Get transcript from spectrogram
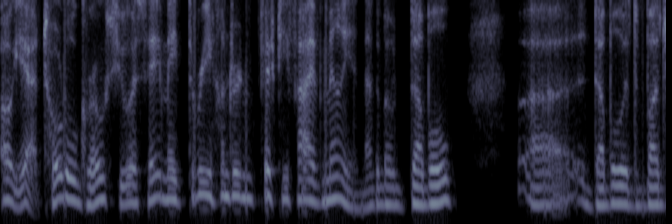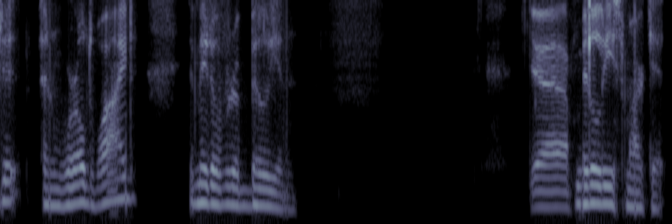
Oh yeah, total gross USA made 355 million. That's about double uh double its budget and worldwide it made over a billion. Yeah, Middle East market.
